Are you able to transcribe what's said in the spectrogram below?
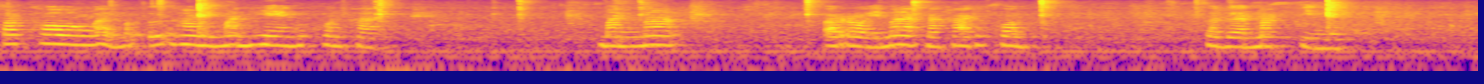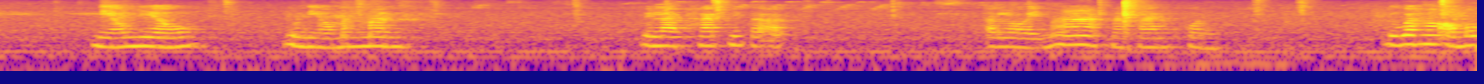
ฟักทองไว้บักอึเฮานี่มันแห้งทุกคนค่ะ มันมาก อร่อยมากนะคะ ทุกคนสะเดือนมากกินเนี่ยเหนียวเหนียวอยู่เหนียวมันมัน เวลาพัดนี่ก็ อร่อยมากนะคะทุกคนหรือว่าเขาเอามา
